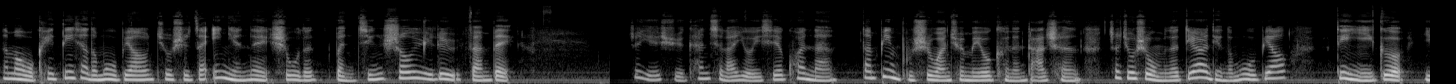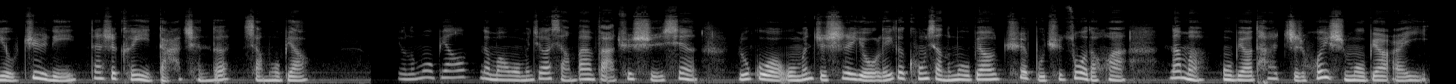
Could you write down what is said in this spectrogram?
那么我可以定下的目标就是在一年内使我的本金收益率翻倍。这也许看起来有一些困难，但并不是完全没有可能达成。这就是我们的第二点的目标，定一个有距离但是可以达成的小目标。有了目标，那么我们就要想办法去实现。如果我们只是有了一个空想的目标，却不去做的话，那么目标它只会是目标而已。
